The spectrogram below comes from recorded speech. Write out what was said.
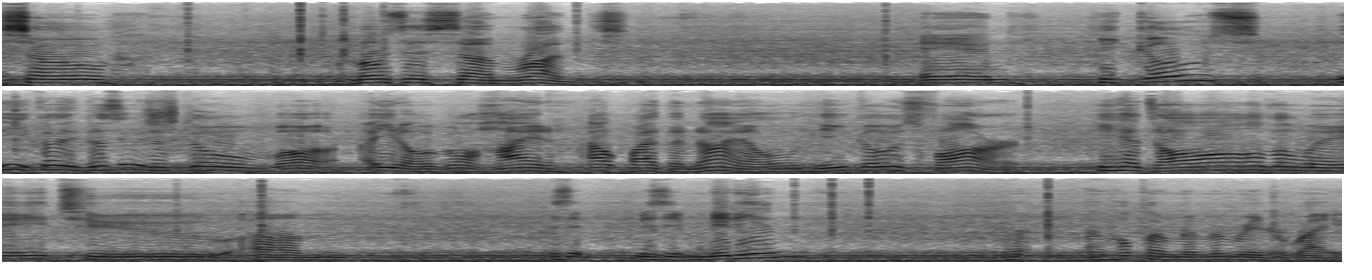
So Moses um, runs. And he goes he, doesn't just go, uh, you know, go hide out by the Nile. He goes far. He heads all the way to, um, is it is it Midian? Hope I'm remembering it right.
